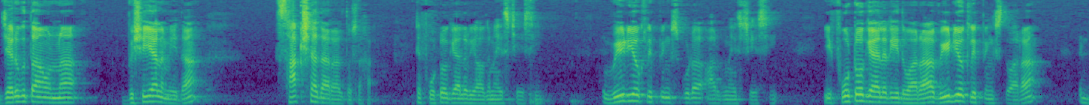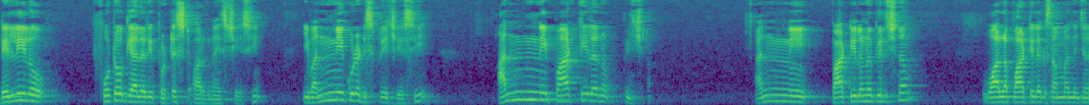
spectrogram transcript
జరుగుతూ ఉన్న విషయాల మీద సాక్ష్యాధారాలతో సహా అంటే ఫోటో గ్యాలరీ ఆర్గనైజ్ చేసి వీడియో క్లిప్పింగ్స్ కూడా ఆర్గనైజ్ చేసి ఈ ఫోటో గ్యాలరీ ద్వారా వీడియో క్లిప్పింగ్స్ ద్వారా ఢిల్లీలో ఫోటో గ్యాలరీ ప్రొటెస్ట్ ఆర్గనైజ్ చేసి ఇవన్నీ కూడా డిస్ప్లే చేసి అన్ని పార్టీలను పిలిచినాం. అన్ని పార్టీలను పిలిచినాం. వాళ్ళ పార్టీలకు సంబంధించిన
